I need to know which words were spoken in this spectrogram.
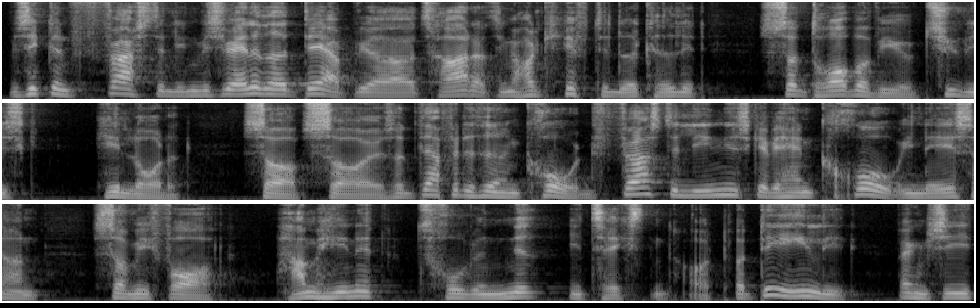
Hvis ikke den første linje, hvis vi allerede der bliver trætte og tænker, hold kæft, det lyder kedeligt, så dropper vi jo typisk helt lortet. Så, så, så derfor det hedder en krog. Den første linje skal vi have en krog i læseren, så vi får ham hende trukket ned i teksten. Og, og det er egentlig, hvad kan man sige,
